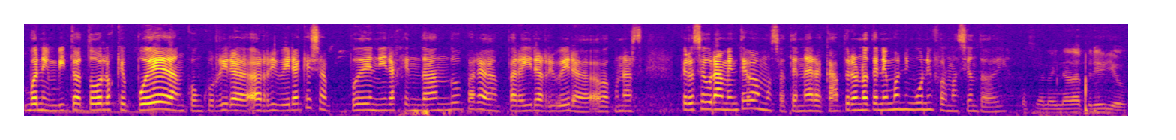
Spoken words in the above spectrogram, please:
bueno, invito a todos los que puedan concurrir a, Rivera que ya pueden ir agendando para, para ir a Rivera a vacunarse. Pero seguramente vamos a tener acá, pero no tenemos ninguna información todavía. O sea, no hay nada previo.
